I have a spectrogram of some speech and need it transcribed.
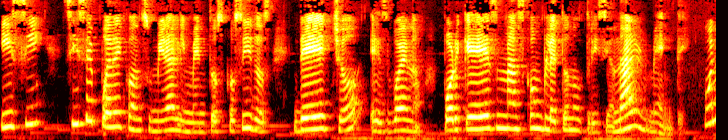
Y sí, sí se puede consumir alimentos cocidos. De hecho, es bueno porque es más completo nutricionalmente. Una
